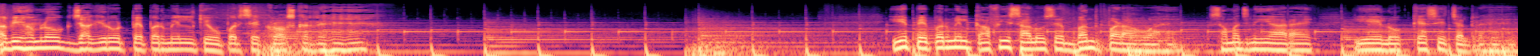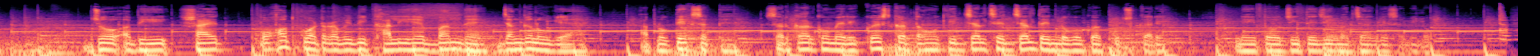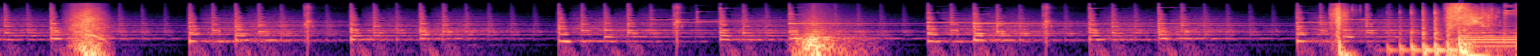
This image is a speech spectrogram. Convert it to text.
अभी हम लोग जागी रोड पेपर मिल के ऊपर से क्रॉस कर रहे हैं। ये पेपर मिल काफ़ी सालों से बंद पड़ा हुआ है। समझ नहीं आ रहा है ये लोग कैसे चल रहे हैं। जो अभी शायद बहुत क्वार्टर अभी भी खाली है, बंद है, जंगल हो गया है। आप लोग देख सकते हैं। सरकार को मैं रिक्वेस्ट करता हूँ कि जल्द से जल्द इन लोगों का कुछ करे। नहीं तो जीते जी मर जाएँगे सभी लोग।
